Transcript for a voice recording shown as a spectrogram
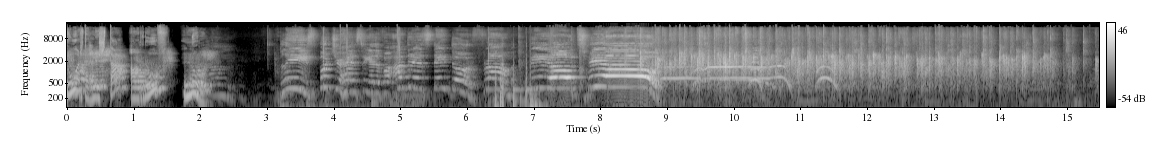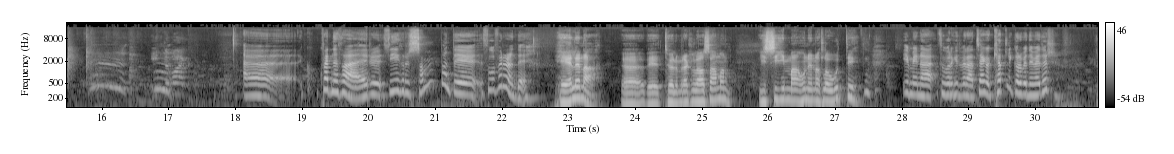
Þú ert að hlusta á RÚF 0. Please put your hands together for Andreas Steindor from Bio 2! Uh, hvernig er það? Eru því ykkur sambandi þú og fyrirhandi? Helena, uh, við tölum reglulega saman í síma, hún er náttúrulega úti Ég meina, þú verður ekki verið að teka kettlingur um einni veitur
